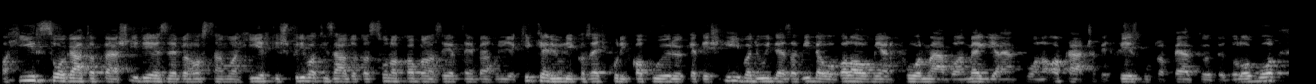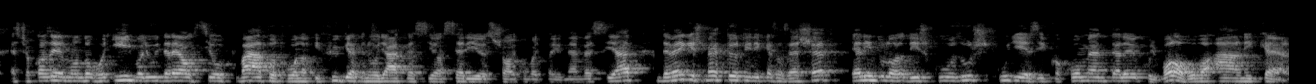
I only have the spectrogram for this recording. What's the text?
a hírszolgáltatás idézőbe használva a hírt is privatizálódott a szónak abban az értelemben, hogy ugye kikerülik az egykori kapuőröket, és így vagy úgy, de ez a videó valamilyen formában megjelent volna, akár csak egy Facebookra feltöltő dologból. Ezt csak azért mondom, hogy így vagy úgy, de reakciók vált látott volna ki függetlenül, hogy átveszi a szeriős sajtó, vagy pedig nem veszi át. De mégis megtörténik ez az eset, elindul a diskurzus, úgy érzik a kommentelők, hogy valahova állni kell.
